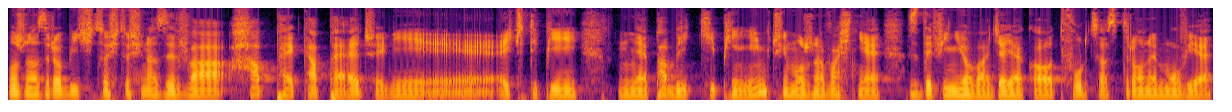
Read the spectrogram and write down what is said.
Można zrobić coś, co się nazywa HPKP, czyli HTTP Public Key Pinning, czyli można właśnie zdefiniować, ja jako twórca strony mówię,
